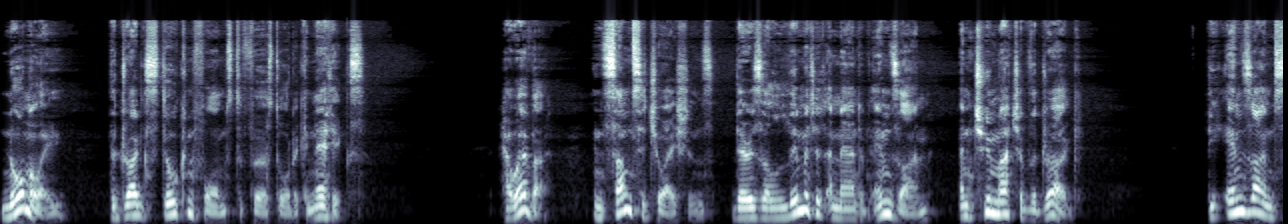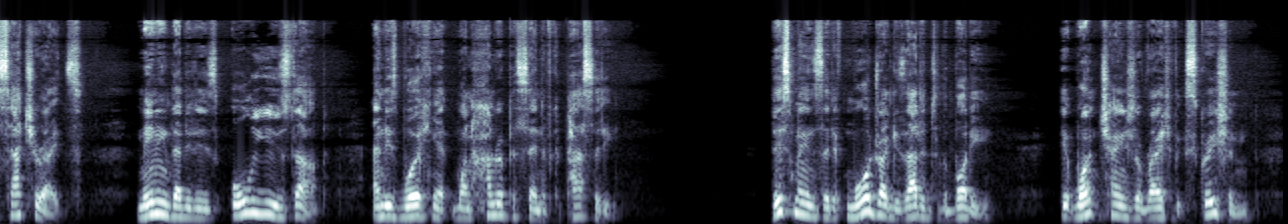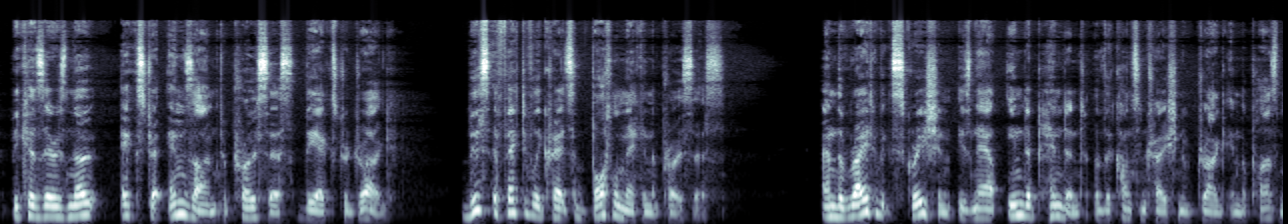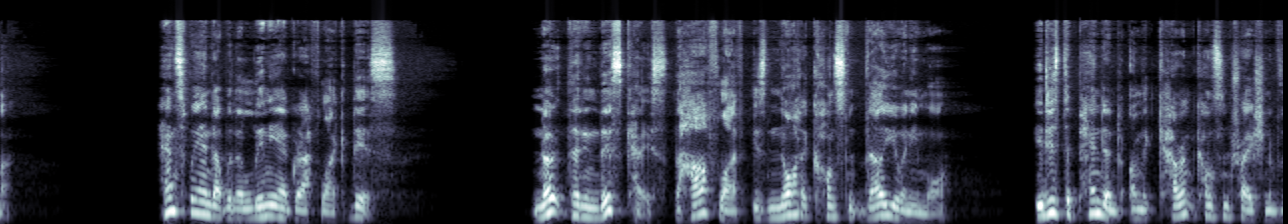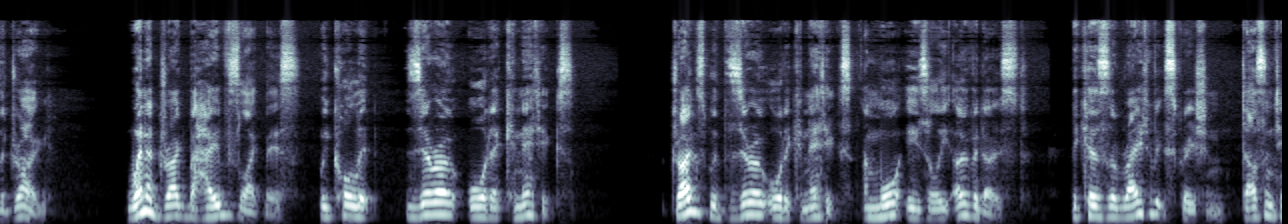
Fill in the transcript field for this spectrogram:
Normally, the drug still conforms to first order kinetics. However, in some situations, there is a limited amount of enzyme and too much of the drug. The enzyme saturates, meaning that it is all used up and is working at 100% of capacity. This means that if more drug is added to the body, it won't change the rate of excretion because there is no extra enzyme to process the extra drug. This effectively creates a bottleneck in the process, and the rate of excretion is now independent of the concentration of drug in the plasma. Hence we end up with a linear graph like this. Note that in this case, the half-life is not a constant value anymore. It is dependent on the current concentration of the drug. When a drug behaves like this, we call it zero order kinetics. Drugs with zero order kinetics are more easily overdosed because the rate of excretion doesn't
